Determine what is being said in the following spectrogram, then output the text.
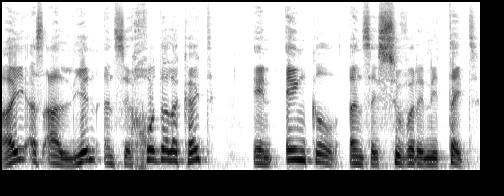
Hy is alleen in sy goddelikheid en enkel in sy soewereiniteit.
